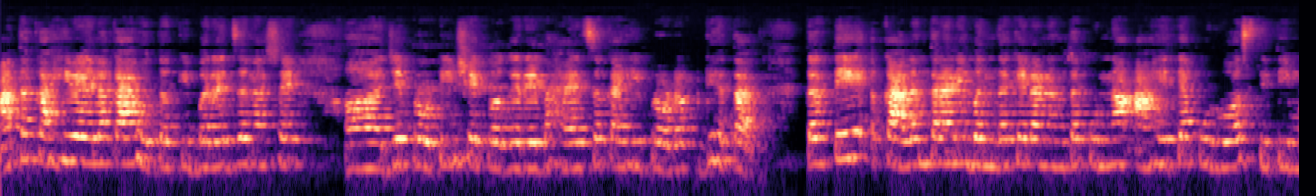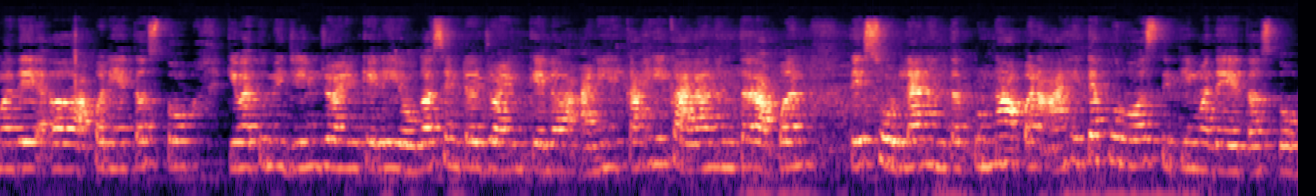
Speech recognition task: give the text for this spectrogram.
आता काही वेळेला काय होतं की बरेच जण असे जे प्रोटीन शेक वगैरे बाहेरचं काही प्रोडक्ट घेतात तर ते कालांतराने बंद केल्यानंतर पुन्हा आहे त्या पूर्वस्थितीमध्ये आपण येत असतो किंवा तुम्ही जिम जॉईन केली योगा सेंटर जॉईन केलं आणि काही कालानंतर आपण ते सोडल्यानंतर पुन्हा आपण आहे त्या पूर्वस्थितीमध्ये येत असतो.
